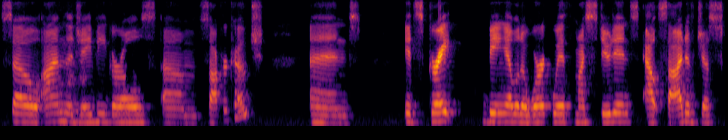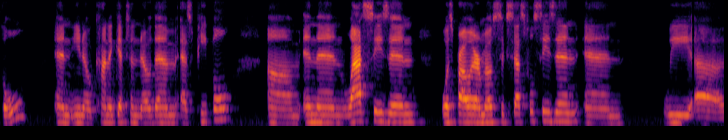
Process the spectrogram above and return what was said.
So I'm the JV girls um, soccer coach, and it's great being able to work with my students outside of just school and you know kind of get to know them as people um, and then last season was probably our most successful season and we uh,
